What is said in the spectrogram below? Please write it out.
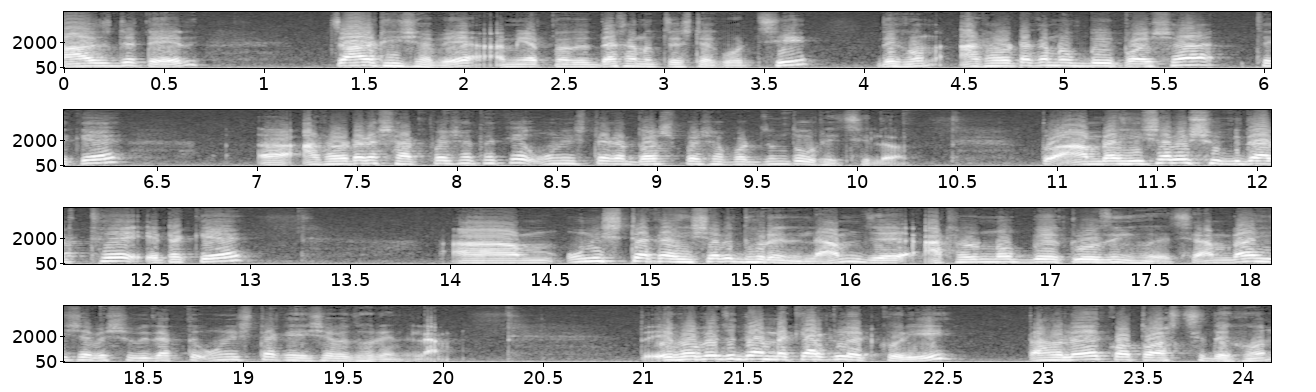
লাস্ট ডেটের চার্ট হিসাবে আমি আপনাদের দেখানোর চেষ্টা করছি। দেখুন, আঠারো টাকা নব্বই পয়সা থেকে আঠারো টাকা ষাট পয়সা থেকে উনিশ টাকা দশ পয়সা পর্যন্ত উঠেছিল। তো আমরা হিসাবে সুবিধার্থে এটাকে উনিশ টাকা হিসাবে ধরে নিলাম যে আঠারো নব্বই ক্লোজিং হয়েছে। আমরা হিসাবে সুবিধার্থে উনিশ টাকা হিসাবে ধরে নিলাম। তো এভাবে যদি আমরা ক্যালকুলেট করি, তাহলে কত আসছে দেখুন?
